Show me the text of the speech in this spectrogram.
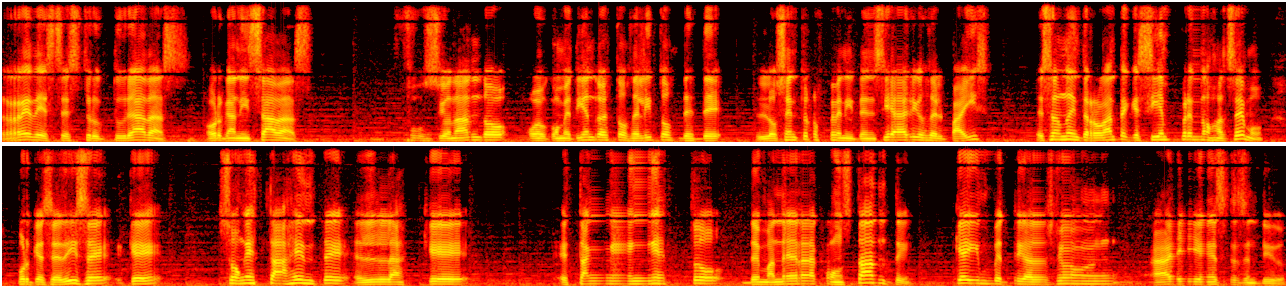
redes estructuradas, organizadas, funcionando o cometiendo estos delitos desde los centros penitenciarios del país? Esa es una interrogante que siempre nos hacemos, porque se dice que son esta gente las que están en esto de manera constante. ¿Qué investigación hay en ese sentido?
